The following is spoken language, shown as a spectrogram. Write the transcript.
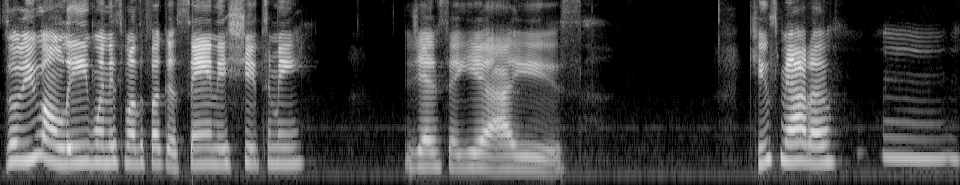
So you gonna leave when this motherfucker saying this shit to me? Jen said, yeah, I is. Keeps me out of. Mm.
